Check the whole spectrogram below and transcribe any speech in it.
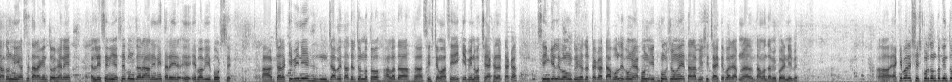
চাদর নিয়ে আসছে, তারা কিন্তু এখানে লেসে নিয়েছে এবং যারা আনেনি তারা এভাবেই বসছে। আর যারা কেবিনে যাবে, তাদের জন্য তো আলাদা সিস্টেম আছেই কেবিন হচ্ছে এক হাজার টাকা। সিঙ্গেল এবং দুই হাজার টাকা ডাবল এবং এখন ঈদ মৌসুমে তারা বেশি চাইতে পারে, আপনারা দামাদামি করে নেবেন। একেবারে শেষ পর্যন্ত কিন্তু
